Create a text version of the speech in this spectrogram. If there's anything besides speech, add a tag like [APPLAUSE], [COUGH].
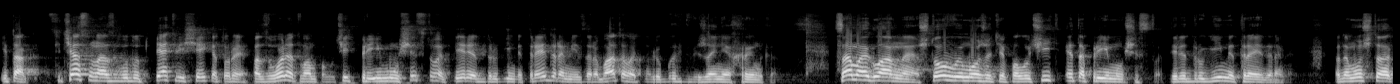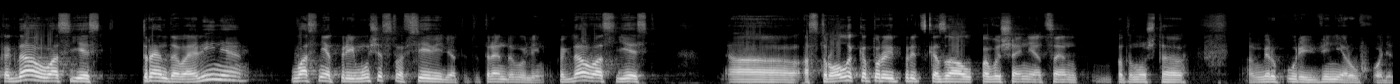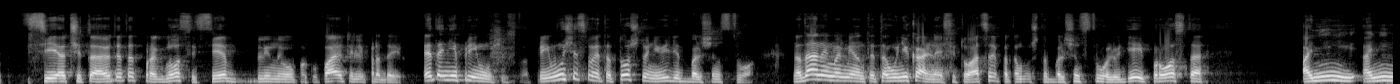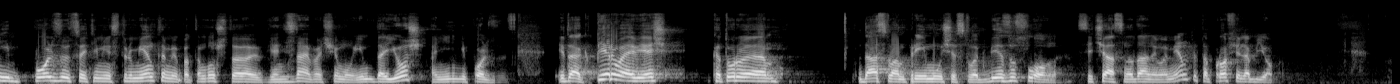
Итак, сейчас у нас будут 5 вещей, которые позволят вам получить преимущество перед другими трейдерами и зарабатывать на любых движениях рынка. Самое главное, что вы можете получить, это преимущество перед другими трейдерами. Потому что когда у вас есть трендовая линия, у вас нет преимущества, все видят эту трендовую линию. Когда у вас есть э, астролог, который предсказал повышение цен, потому что Меркурий в Венеру входит. Все читают этот прогноз и все, блин, его покупают или продают. Это не преимущество. Преимущество – это то, что не видит большинство. На данный момент это уникальная ситуация, потому что большинство людей просто, они, они не пользуются этими инструментами, потому что, я не знаю почему, им даешь, они не пользуются. Итак, первая вещь, которая даст вам преимущество, безусловно, сейчас на данный момент, это профиль объема.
